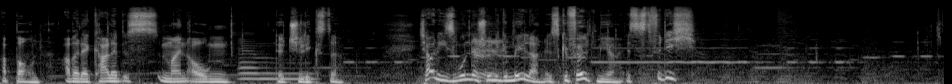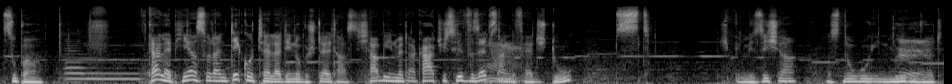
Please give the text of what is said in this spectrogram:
abbauen. Aber der Kaleb ist in meinen Augen ähm. der chilligste. Schau dieses wunderschöne Gemälde an. Es gefällt mir. Es ist für dich. Super. Ähm. Caleb, hier hast du deinen Dekoteller, den du bestellt hast. Ich habe ihn mit Akachis Hilfe selbst angefertigt. Du? Psst. Ich bin mir sicher, dass Nohu ihn mögen wird.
